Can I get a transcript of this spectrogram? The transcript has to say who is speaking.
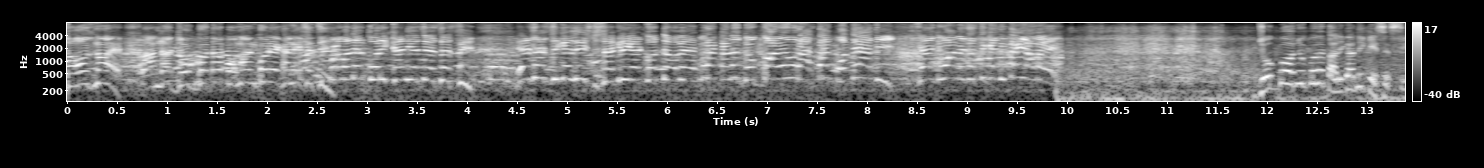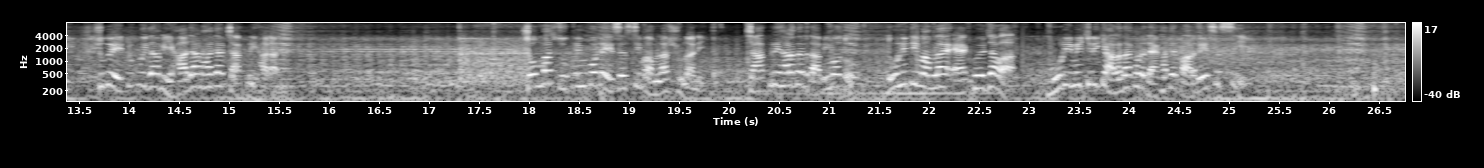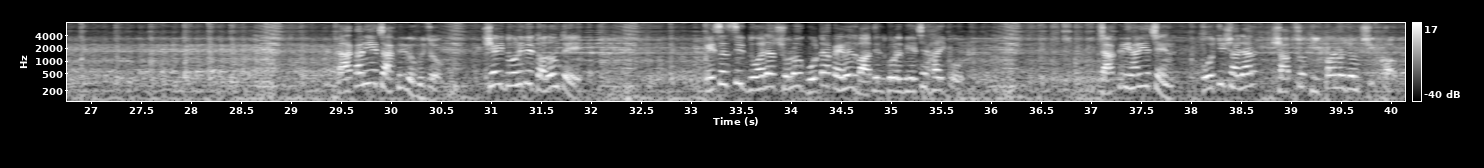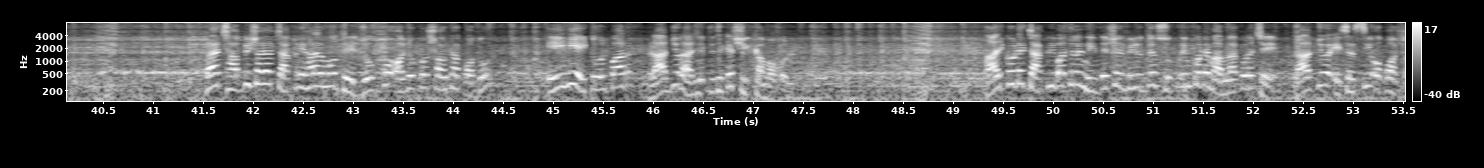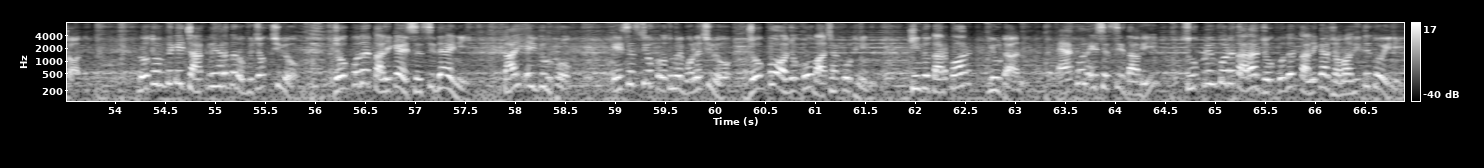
Speaker 1: সহজ নয়। আমরা যোগ্যতা প্রমাণ করে এখানে এসেছি।
Speaker 2: আমাদের পরীক্ষা নিয়েছে এসএসসি এসএসসি কে লিস্ট সেগ্রিগেট করতে হবে। আমরা কেন যোগ্য হয়েও রাস্তায় পথে আছি? সেই জবাব এসএসসি কে দিতেই হবে।
Speaker 3: যোগ্য অযোগ্যদের তালিকাধিক এসএসসি শুধু এটুকুই দাবি হাজার হাজার চাকরি হারান। সোমবার সুপ্রিম কোর্টে এসএসসি মামলার শুনানি। চাকরি হারাদের দাবি মতো দুর্নীতি মামলায় এক হয়ে যাওয়া মুড়ি মিচুরিকে আলাদা করে দেখাতে পারবে এসএসসি টাকা নিয়ে চাকরির অভিযোগ। সেই দুর্নীতি তদন্তে এসএসসি দু হাজার ষোলো গোটা প্যানেল বাতিল করে দিয়েছে হাইকোর্ট। চাকরি হারিয়েছেন পঁচিশ হাজার সাতশো তিপ্পান্ন জন শিক্ষক। প্রায় ছাব্বিশ হাজার চাকরি হারার মধ্যে যোগ্য অযোগ্য সংখ্যা কত? এই নিয়েই তোলপাড় রাজ্য রাজনীতি থেকে শিক্ষা মহল হাইকোর্টে চাকরি বাতিলের নির্দেশের বিরুদ্ধে সুপ্রিম কোর্টে মামলা করেছে রাজ্য এসএসসি ও পর্ষদ। প্রথম থেকেই চাকরি হারাদের অভিযোগ ছিল, যোগ্যদের তালিকা এসএসসি দেয়নি, তাই এই দুর্ভোগ। এসএসসিও প্রথমে বলেছিল যোগ্য, অযোগ্য, বাছা কঠিন। কিন্তু তারপর ইউটার্ন এখন এসএসসি দাবি, সুপ্রিম কোর্টে তারা যোগ্যদের তালিকা জমা দিতে তৈরি।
